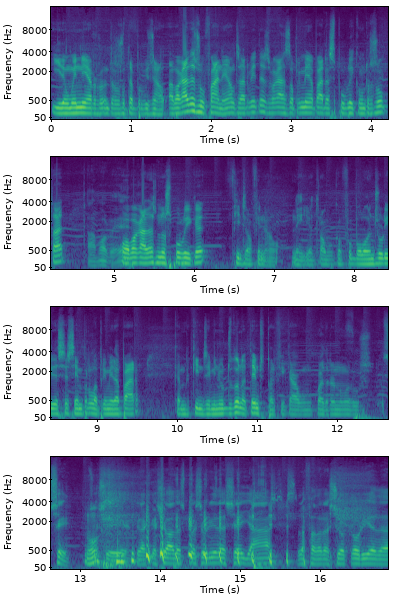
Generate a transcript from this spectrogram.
i de moment hi ha resultat provisional. A vegades ho fan, eh, els àrbitres, a vegades la primera part es publica un resultat, ah, molt bé. o a vegades no es publica fins al final. Jo trobo que el futbol 11 hauria de ser sempre la primera part, que en 15 minuts dona temps per ficar un quatre números. Sí, no? sí, sí, crec que això després hauria de ser ja la federació que hauria de...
